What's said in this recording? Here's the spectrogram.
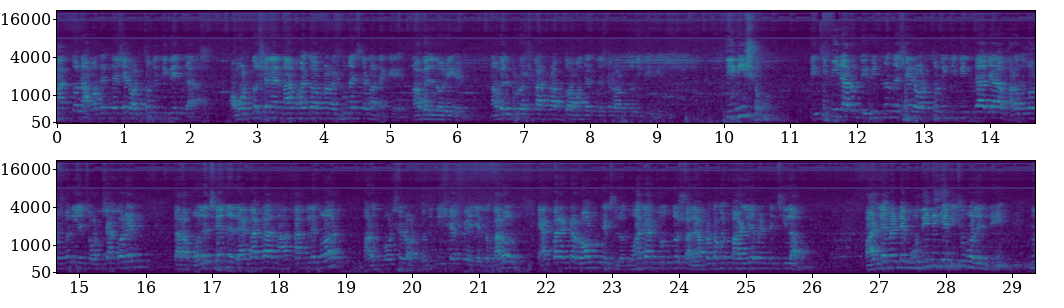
থাকতো না, আমাদের দেশের অর্থনীতিবিদরা। অমর্ত্য সেনের নাম হয়তো আপনারা শুনেছেন অনেকে, নোবেল লরিয়েট, নোবেল পুরস্কার প্রাপ্ত আমাদের দেশের অর্থনীতিবিদ। তিনি সহ পৃথিবীর আরও বিভিন্ন দেশের অর্থনীতিবিদরা যারা ভারতবর্ষ নিয়ে চর্চা করেন, তারা বলেছেন রেগাটা না থাকলে পর ভারতবর্ষের অর্থনীতি শেষ হয়ে যেত। কারণ একবার একটা রন উঠেছিল দু হাজার চোদ্দ সালে, আমরা তখন পার্লিয়ামেন্টে ছিলাম। পার্লামেন্টে মোদি নিজে কিছু বলেননি, কিন্তু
